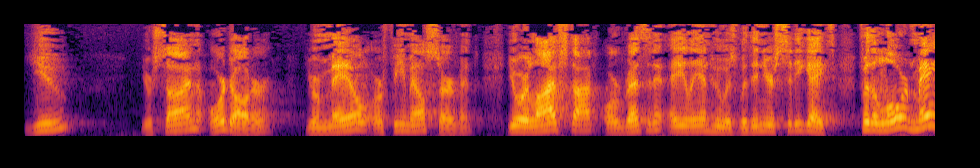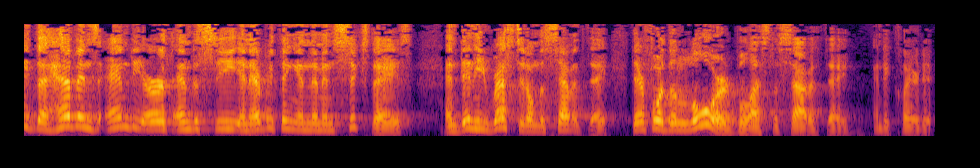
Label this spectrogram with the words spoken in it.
You, your son or daughter, your male or female servant, your livestock or resident alien who is within your city gates. For the Lord made the heavens and the earth and the sea and everything in them in six days, and then he rested on the seventh day. Therefore the Lord blessed the Sabbath day and declared it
